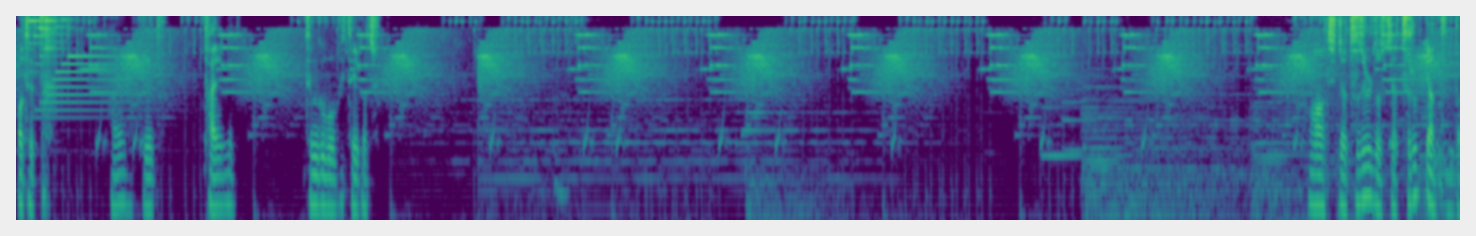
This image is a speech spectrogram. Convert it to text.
어, 됐다. 아유, 그래도. 다행이다. 등급업이 돼가지고. 아 진짜 두 줄도 진짜 더럽게 안 뜬다.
